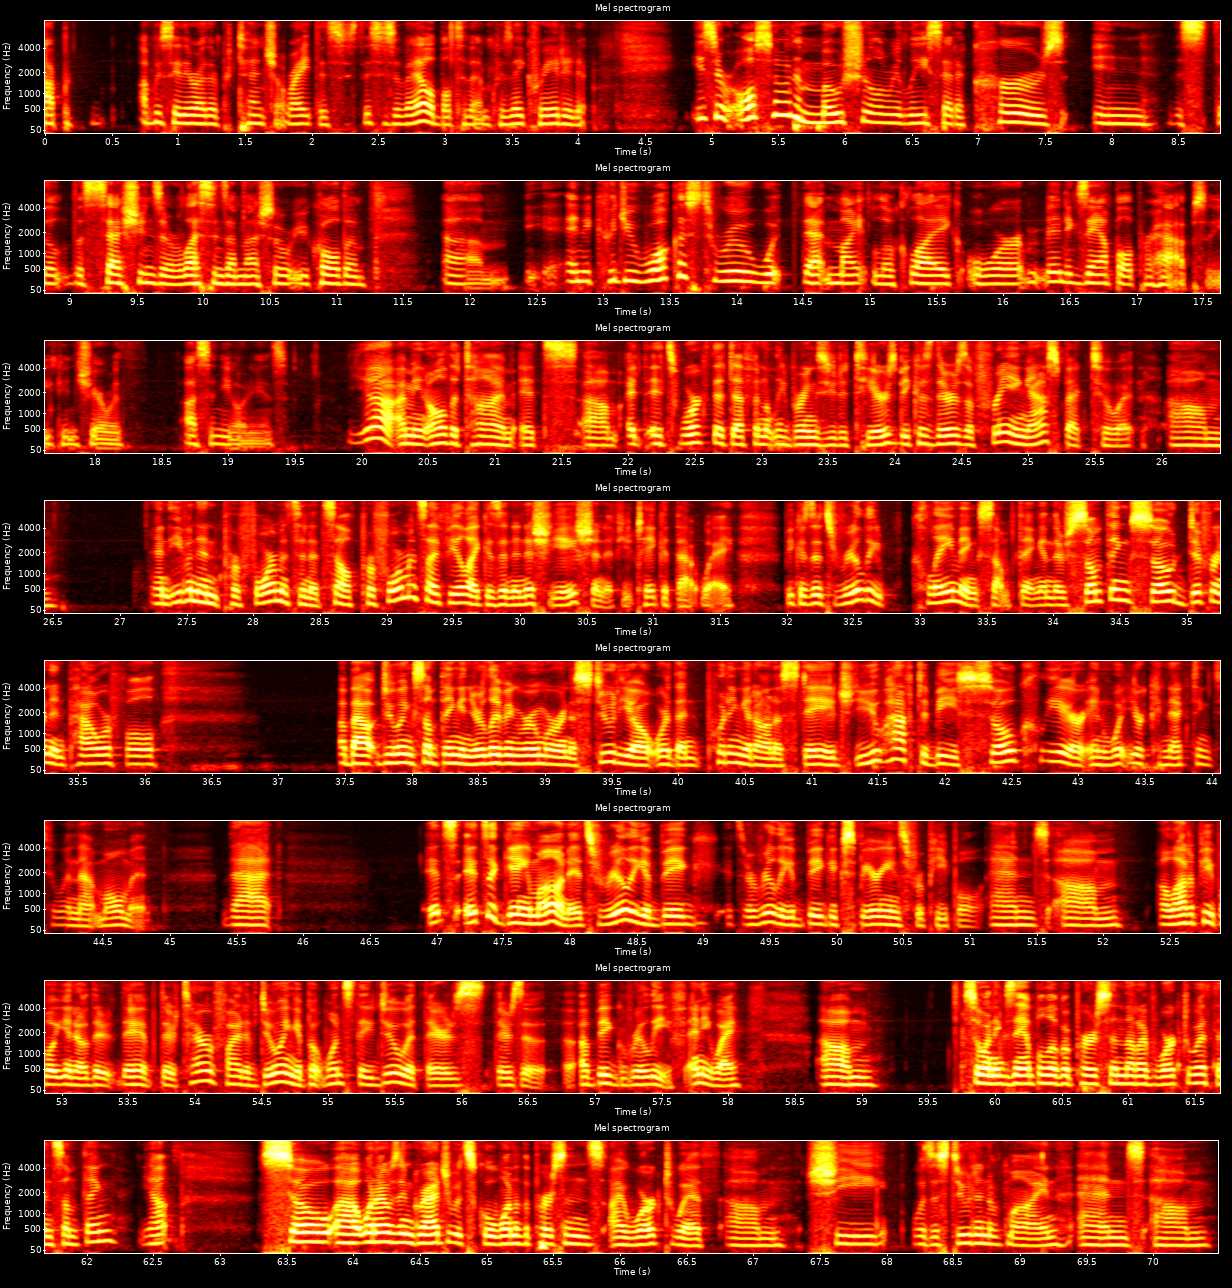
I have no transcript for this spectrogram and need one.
I'm going to say their other potential, right? This is, this is available to them because they created it. Is there also an emotional release that occurs in the, the sessions or lessons? I'm not sure what you call them. Um, and could you walk us through what that might look like or an example perhaps that you can share with us in the audience? Yeah, I mean, all the time. It's um, it, it's work that definitely brings you to tears because there's a freeing aspect to it. Um, and even in performance in itself performance i feel like is an initiation if you take it that way because it's really claiming something and there's something so different and powerful about doing something in your living room or in a studio or then putting it on a stage you have to be so clear in what you're connecting to in that moment that it's it's a game on it's really a big it's a really a big experience for people and um, a lot of people, you know, they're, they have, they're terrified of doing it, but once they do it, there's, there's a, a big relief. Anyway, um, so an example of a person that I've worked with and something, yeah. So uh, when I was in graduate school, one of the persons I worked with, um, she was a student of mine, and um,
